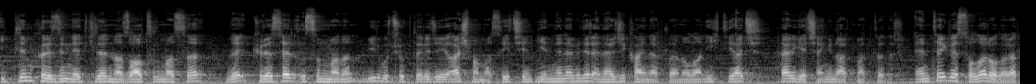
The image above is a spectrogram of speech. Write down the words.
İklim krizinin etkilerinin azaltılması ve küresel ısınmanın 1,5 dereceyi aşmaması için yenilenebilir enerji kaynaklarına olan ihtiyaç her geçen gün artmaktadır. Entegre Solar olarak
